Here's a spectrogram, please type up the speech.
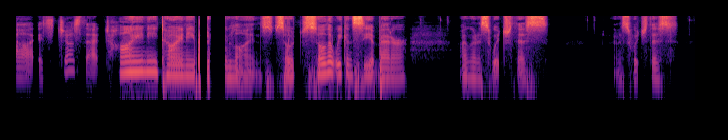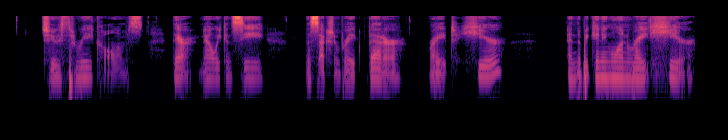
uh, it's just that tiny, tiny blue lines. So, so that we can see it better, I'm going to switch this. I'm going to switch this to three columns. There, now we can see the section break better right here and the beginning one right here.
